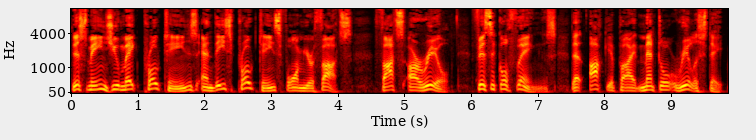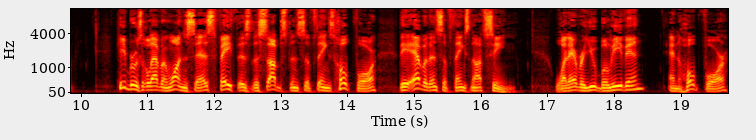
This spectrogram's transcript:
This means you make proteins, and these proteins form your thoughts. Thoughts are real, physical things that occupy mental real estate. Hebrews 11:1 says, "Faith is the substance of things hoped for, the evidence of things not seen." Whatever you believe in and hope for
